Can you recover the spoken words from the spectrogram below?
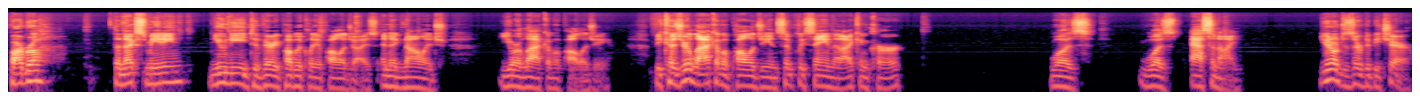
Barbara, the next meeting, you need to very publicly apologize and acknowledge your lack of apology. Because your lack of apology and simply saying that I concur was was asinine. You don't deserve to be chair.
